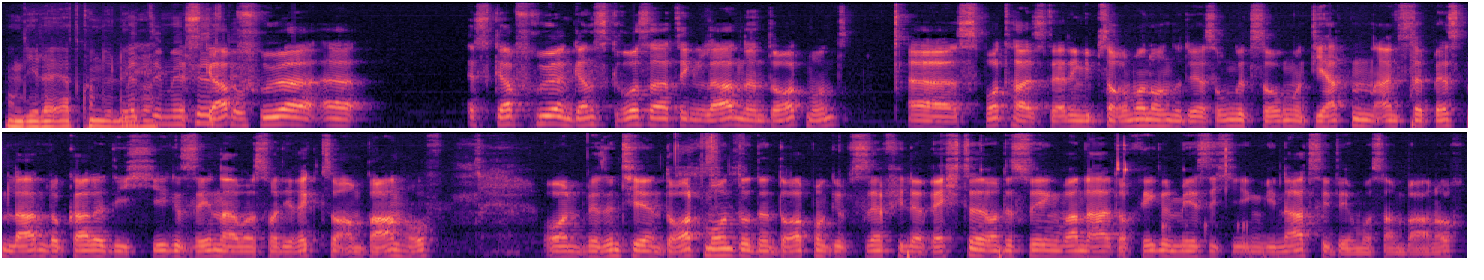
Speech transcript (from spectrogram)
Und jeder Erdkundelehrer. Es gab früher, äh, es gab früher einen ganz großartigen Laden in Dortmund. Äh, Spot heißt der, den gibt's auch immer noch, nur der ist umgezogen. Und die hatten eins der besten Ladenlokale, die ich je gesehen habe. Das war direkt so am Bahnhof. Und wir sind hier in Dortmund und in Dortmund gibt es sehr viele Rechte und deswegen waren da halt auch regelmäßig irgendwie Nazi-Demos am Bahnhof.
